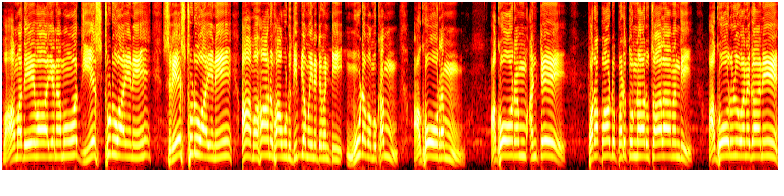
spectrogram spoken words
వామదేవాయ నమో జ్యేష్ఠుడు ఆయనే శ్రేష్ఠుడు ఆయనే ఆ మహానుభావుడు దివ్యమైనటువంటి మూడవ ముఖం అఘోరం. అఘోరం అంటే పొరపాటు పడుతున్నారు చాలామంది. అఘోరులు అనగానే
